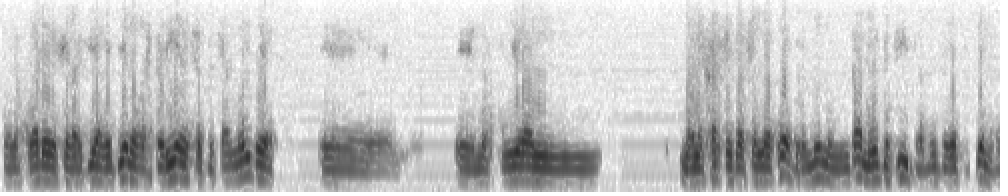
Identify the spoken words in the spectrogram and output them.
con los jugadores de jerarquía que tienen, experiencia especialmente, eh, eh, nos pudieron manejar situaciones de juego, pero muy momentáneo, muy poquito, muy poco tiempo.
